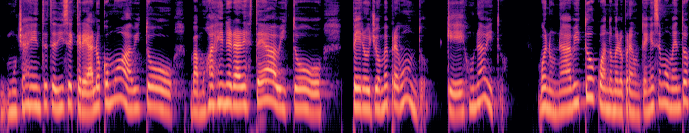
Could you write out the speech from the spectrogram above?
mucha gente te dice, créalo como hábito, vamos a generar este hábito, pero yo me pregunto, ¿qué es un hábito? Bueno, un hábito, cuando me lo pregunté en ese momento,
